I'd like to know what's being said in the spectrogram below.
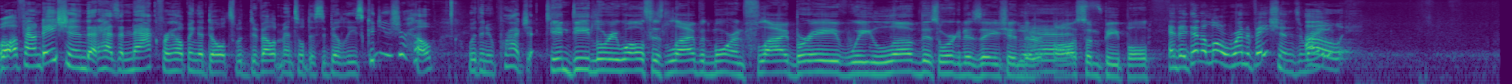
Well, a foundation that has a knack for helping adults with developmental disabilities could use your help with a new project. Indeed, Lori Wallace is live with more on Fly Brave. We love this organization. They're awesome people. And they've done a little renovations, right? Oh,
